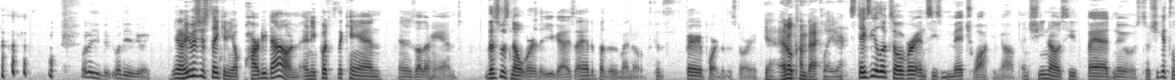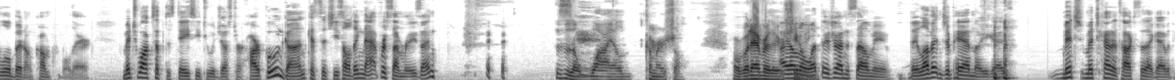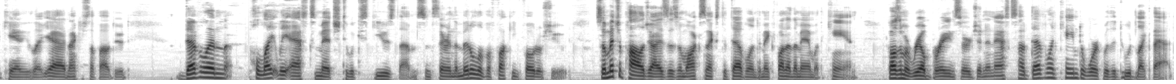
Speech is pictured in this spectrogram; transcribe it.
what are you do? What are you doing?" You know, he was just thinking, you know, party down, and he puts the can in his other hand. This was noteworthy, you guys. I had to put this in my notes because it's very important to the story. Yeah, it'll come back later. Stacy looks over and sees Mitch walking up, and she knows he's bad news, so she gets a little bit uncomfortable there. Mitch walks up to Stacy to adjust her harpoon gun because since she's holding that for some reason. This is a wild commercial, or whatever they're I don't shooting. know what they're trying to sell me. They love it in Japan though, you guys. Mitch Mitch kind of talks to that guy with the can. He's like, "Yeah, knock yourself out, dude." Devlin politely asks Mitch to excuse them since they're in the middle of a fucking photo shoot. So Mitch apologizes and walks next to Devlin to make fun of the man with the can. Calls him a real brain surgeon and asks how Devlin came to work with a dude like that.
